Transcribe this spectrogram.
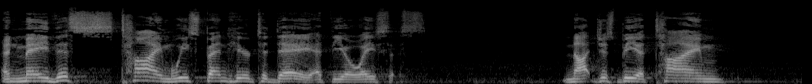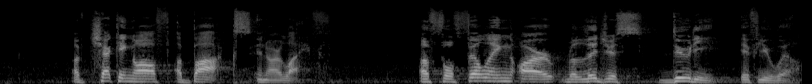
And may this time we spend here today at the Oasis not just be a time of checking off a box in our life, of fulfilling our religious duty, if you will,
